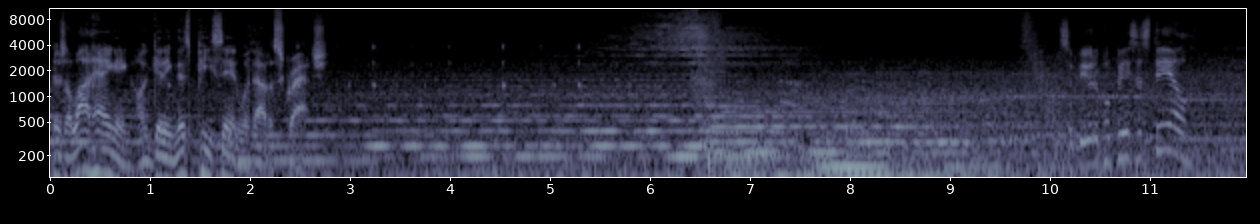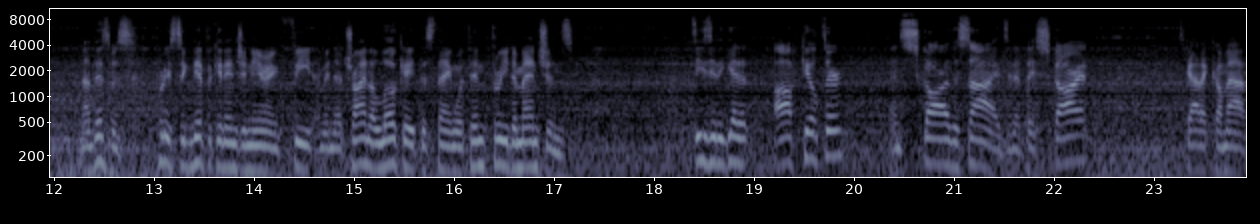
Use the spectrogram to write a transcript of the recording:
There's a lot hanging on getting this piece in without a scratch. It's a beautiful piece of steel. Now this was pretty significant engineering feat. I mean, they're trying to locate this thing within three dimensions. It's easy to get it off kilter and scar the sides. And if they scar it, it's got to come out.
